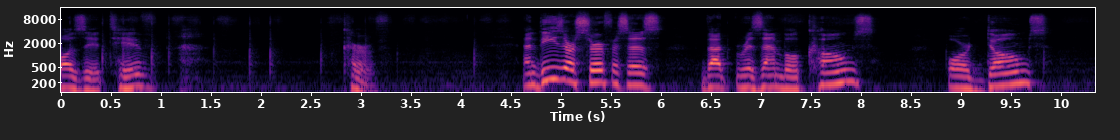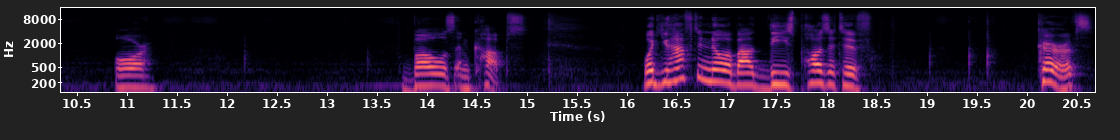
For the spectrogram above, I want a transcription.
positive curve. And these are surfaces that resemble cones or domes or bowls and cups. What you have to know about these positive curves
